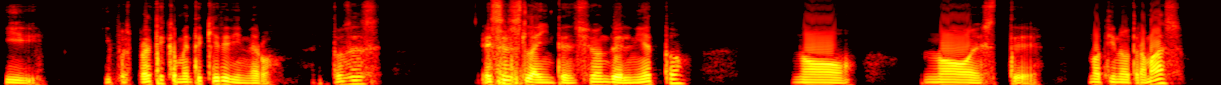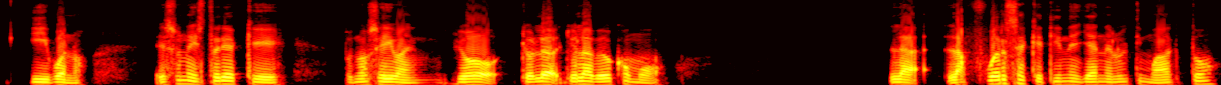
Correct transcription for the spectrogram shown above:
y, y pues prácticamente quiere dinero. Entonces, esa es la intención del nieto, no, no, este, no tiene otra más. Y bueno, es una historia que pues no sé, Iván, yo, yo, la, yo la veo como la, la, fuerza que tiene ya en el último acto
